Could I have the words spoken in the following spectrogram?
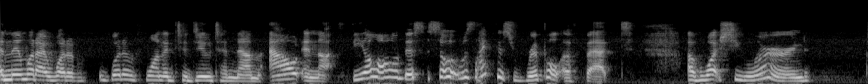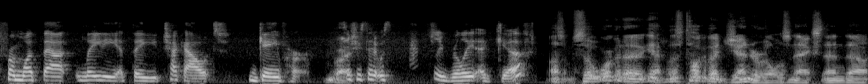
and then what I would have would have wanted to do to numb out and not feel all of this. So it was like this ripple effect of what she learned from what that lady at the checkout gave her. Right. So she said it was actually really a gift. Awesome. So we're gonna yeah, let's talk about gender roles next. And uh,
